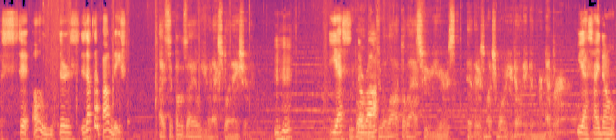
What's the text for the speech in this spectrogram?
Stay. Oh, there's. Is that the foundation? I suppose I owe you an explanation. Mm-hmm. Yes, We've the all rock. been through a lot the last few years, and there's much more you don't even remember. Yes, I don't.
